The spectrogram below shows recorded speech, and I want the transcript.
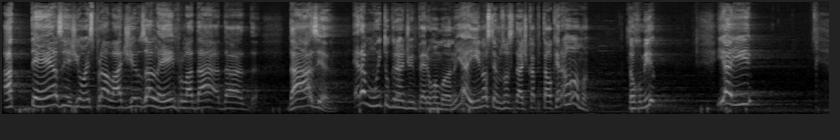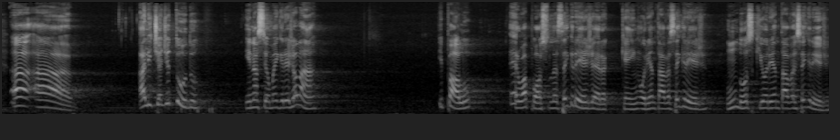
até as regiões para lá de Jerusalém, para lá da, da, da Ásia. Era muito grande o Império Romano. E aí nós temos uma cidade capital que era Roma. Estão comigo? E aí, a, a, ali tinha de tudo. E nasceu uma igreja lá. E Paulo era o apóstolo dessa igreja, era quem orientava essa igreja, um dos que orientava essa igreja.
